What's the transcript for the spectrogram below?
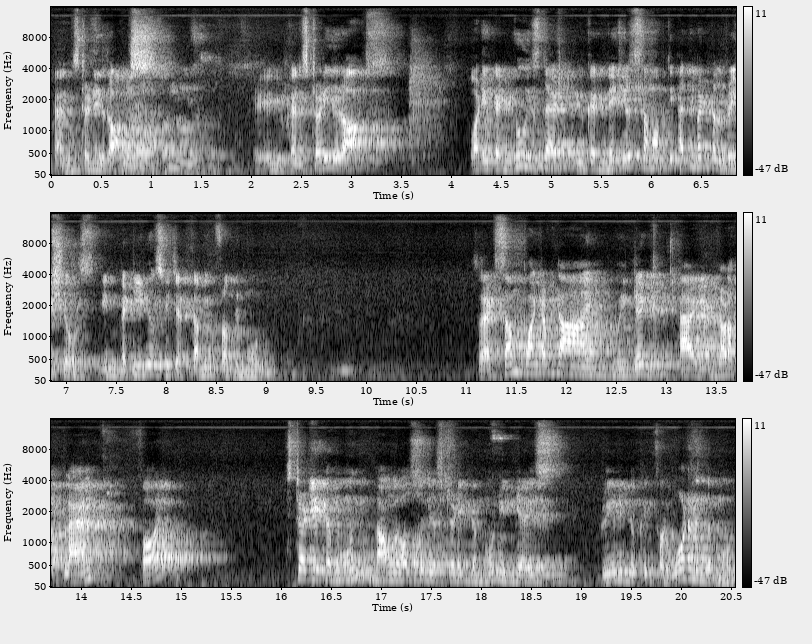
Can study the rocks. Okay, you can study the rocks. What you can do is that you can measure some of the elemental ratios in materials which are coming from the moon. So at some point of time, we did had a lot of plan for studying the moon. Now also we are studying the moon. India is really looking for water in the moon.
